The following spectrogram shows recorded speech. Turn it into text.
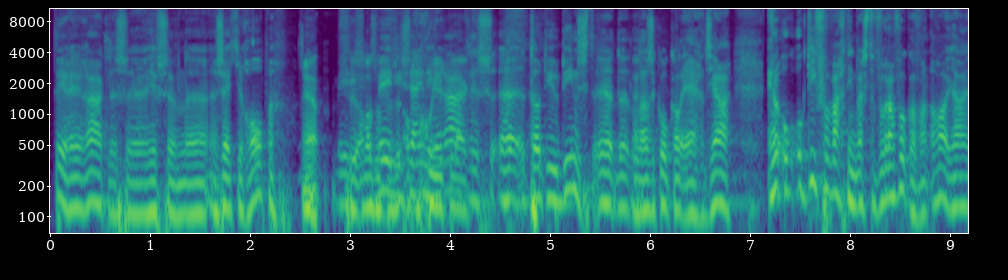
tegen Herakles eh, heeft ze een, een zetje geholpen. Ja. Medisch, alles op, op medicijn. Herakles eh, tot uw dienst. Dat las ik ook al ergens. Ja. En ook, ook die verwachting was er vooraf ook al van. Oh ja,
